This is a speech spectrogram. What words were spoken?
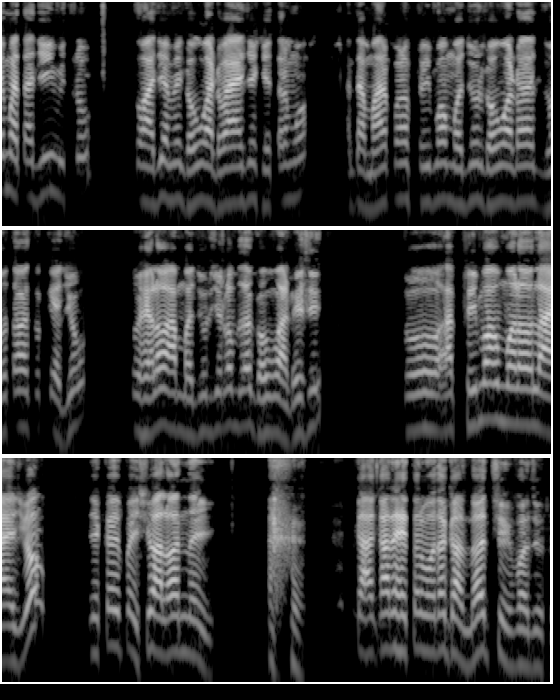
જય માતાજી, મિત્રો? તો આજે અમે ઘઉં વાઢવાયા છે ખેતરમાં. અને તમારે પણ ફ્રીમાં મજૂર ઘઉં વાઢવા જોતા હોય તો કહેજો. તો હેલો, આ મજૂર જેટલો બધો ઘઉં વાઢે છે. તો આ ફ્રીમાં મળો લાવે જો એક જ પૈસો હાલવા નહીં. કાકાને ખેતરમાં બધા ગંધો જ છે મજૂર.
